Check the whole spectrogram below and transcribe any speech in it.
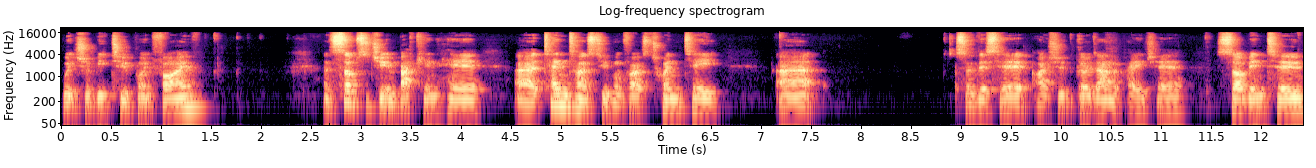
which would be 2.5. And substituting back in here, uh, 10 times 2.5 is 20. Uh, so this here, I should go down the page here, sub in 2.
